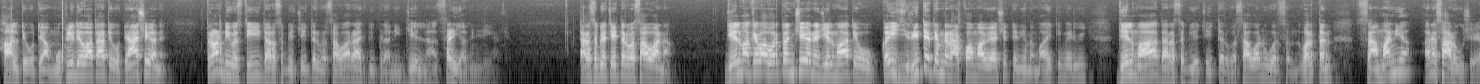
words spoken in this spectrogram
હાલ તેઓ ત્યાં મોકલી દેવાતા, તેઓ ત્યાં છે અને ત્રણ દિવસથી ધારાસભ્ય ચૈતર વસાવા રાજપીપળાની જેલના સળિયા ગણી રહ્યા છે. ધારાસભ્ય ચૈતર વસાવાના જેલમાં કેવા વર્તન છે અને જેલમાં તેઓ કઈ રીતે તેમને રાખવામાં આવ્યા છે તેની અમે માહિતી મેળવી. જેલમાં ધારાસભ્ય ચૈતર વસાવાનું વર્તન વર્તન સામાન્ય અને સારું છે.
